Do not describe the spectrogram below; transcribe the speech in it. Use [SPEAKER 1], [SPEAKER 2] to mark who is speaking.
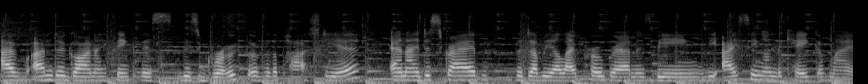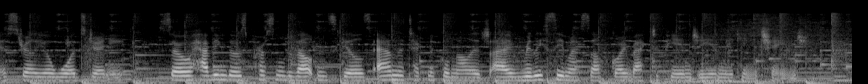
[SPEAKER 1] I've undergone, I think, this, this growth over the past year and I describe the WLI program as being the icing on the cake of my Australia Awards journey. So having those personal development skills and the technical knowledge, I really see myself going back to PNG and making a change.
